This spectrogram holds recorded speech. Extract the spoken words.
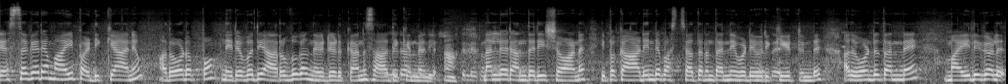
രസകരമായി പഠിക്കാനും അതോടൊപ്പം നിരവധി അറിവുകൾ നേടിയെടുക്കാനും സാധിക്കുന്നുണ്ട്. ആ നല്ലൊരു അന്തരീക്ഷമാണ്. ഇപ്പോൾ കാടിന്റെ പശ്ചാത്തലം തന്നെ ഇവിടെ ഒരുക്കിയിട്ടുണ്ട്. അതുകൊണ്ട് തന്നെ മയിലുകൾ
